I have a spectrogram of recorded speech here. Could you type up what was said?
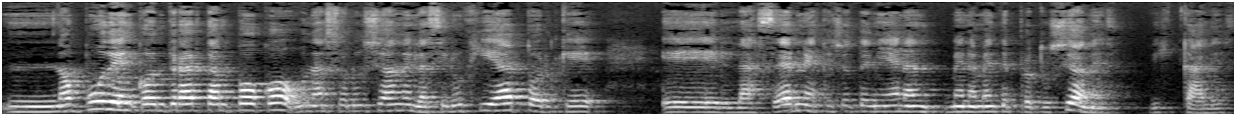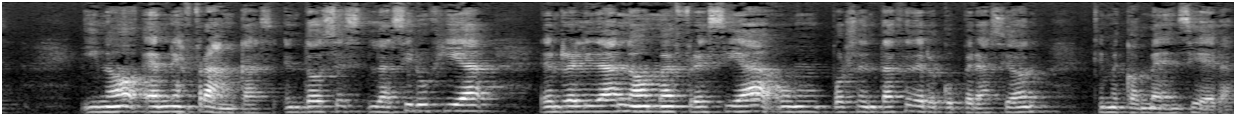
no pude encontrar tampoco una solución en la cirugía porque las hernias que yo tenía eran meramente protusiones discales y no hernias francas. Entonces la cirugía en realidad no me ofrecía un porcentaje de recuperación que me convenciera.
